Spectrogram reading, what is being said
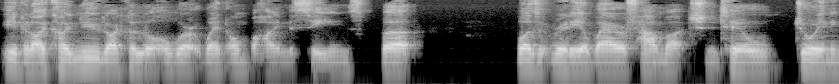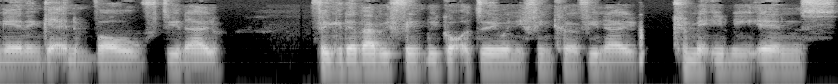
You know, like I knew like a lot of work went on behind the scenes, but wasn't really aware of how much until joining in and getting involved, you know, thinking of everything we've got to do when you think of, you know, committee meetings,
